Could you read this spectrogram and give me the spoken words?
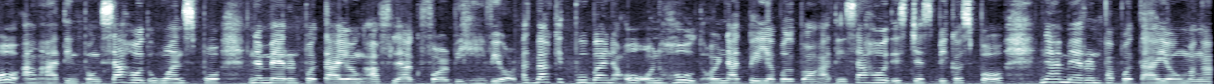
po ang atin pong sahod once po na meron po tayong uh, flag for behavior. At bakit po ba na o on hold or not payable po ang ating sahod is just because po na meron pa po tayong mga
